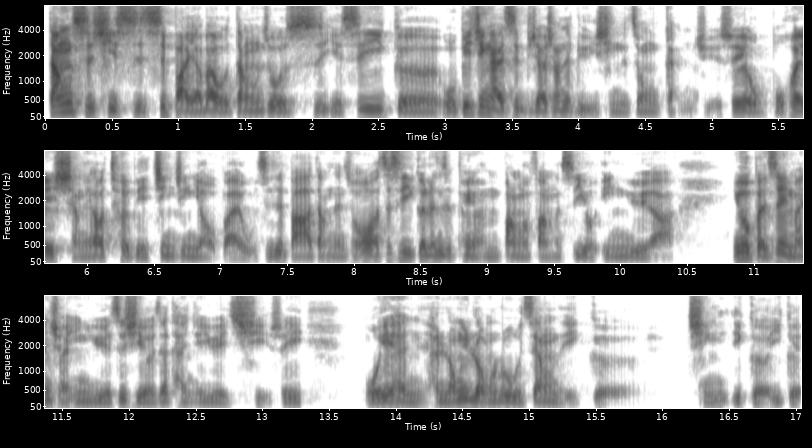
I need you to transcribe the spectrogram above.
当时其实是把摇摆舞当做是，也是一个我毕竟还是比较像是旅行的这种感觉，所以我不会想要特别精进摇摆舞，只是把它当成说，哇，这是一个认识朋友很棒的方式，有音乐啊，因为我本身也蛮喜欢音乐，自己有在弹一些乐器，所以我也很很容易融入这样的一个情一个一个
